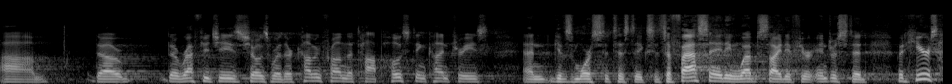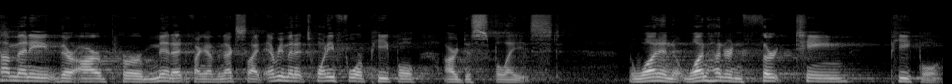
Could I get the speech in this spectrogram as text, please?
Um, the, the refugees shows where they're coming from, the top hosting countries and gives more statistics. It's a fascinating website if you're interested. But here's how many there are per minute. If I can have the next slide. Every minute, 24 people are displaced. One in 113 people,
